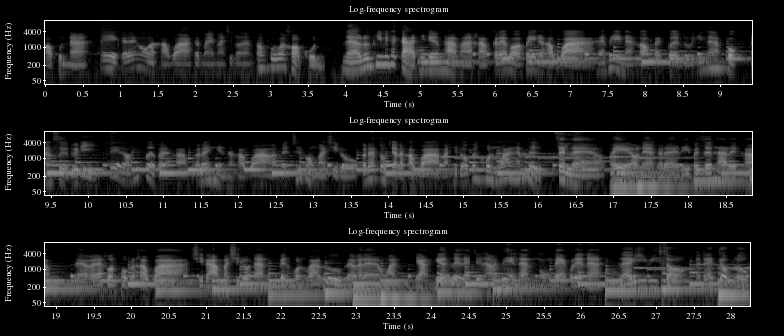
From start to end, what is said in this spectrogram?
ขอบคุณนะพระเอกก็ได้งงอะครับว่าทำไมมาชิโร่นั้นต้องพูดว่าขอบคุณ แล้วรุ่นพี่มิทกะที่เดินผ่านมาครับ ก็ได้บอกพระเอกครับว่า ให้พระเอกนั้นลองไปเปิดดูที่หน้าปกหนังสือดูดีพระเอกเราที่เปิดไปนะครับ ก็ได้เห็นนะครับว่ามันเป็นชื่อของมาชิโร่ก็ได้ตกใจแล้วครับว่ามาชิโร่เป็นคนว่างั้นหรือเสร็จแล้วพระเอกเราเนี่ยก็ได้รีบไปเสิร์ชหาเลยครับ แล้วก็ได้ค้นพบแล้วครับว่าชิระมาชิโร่นั้น เป็นคนวาดรูปแล้วก็ได้รางวัลอย่างเยอะเลยแหละจึงทำให้พระเอกนั้นงงแดกไปเลยนะ แล้ว EP 2ก็ได้จบลง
